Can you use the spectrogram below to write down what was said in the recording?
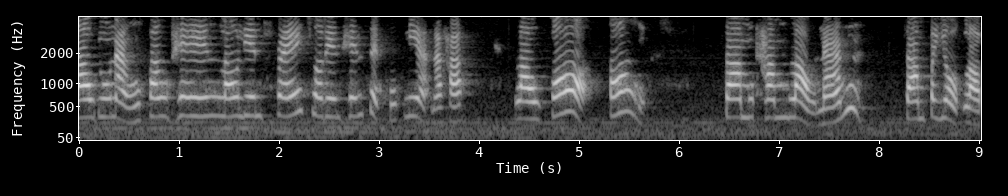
เราดูหนังฟังเพลง เราเรียน phrase เราเรียน tense เสร็จปุ๊บเนี่ยนะคะ เราก็ต้องจำคำเหล่านั้นจำประโยคเหล่า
